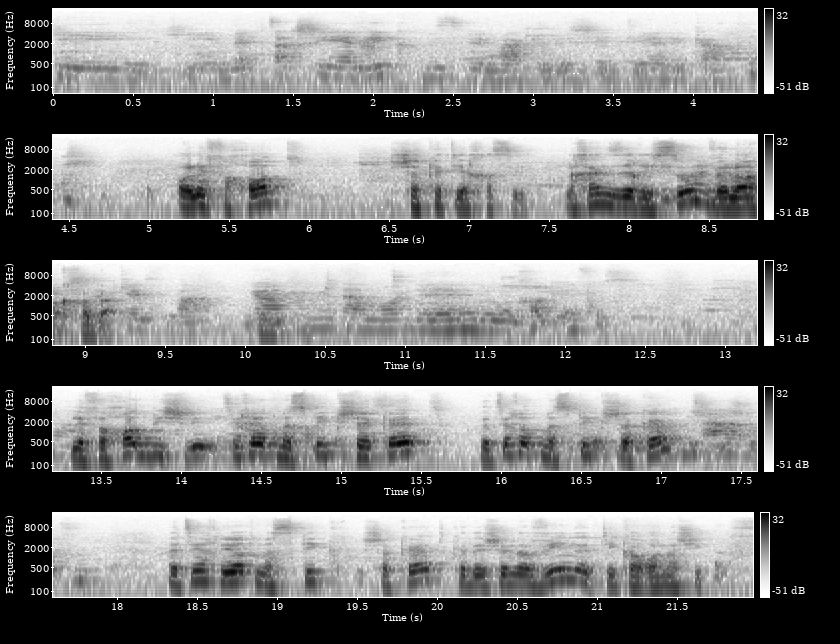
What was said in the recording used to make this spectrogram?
כי צריך שיהיה ריק בסביבה כדי שתהיה ריקה. או לפחות שקט יחסי. לכן זה ריסון ולא הכחדה. גם אם תעמוד במרחק אפס. לפחות בשביל, צריך להיות מספיק שקט, זה צריך להיות מספיק שקט, זה צריך להיות מספיק שקט כדי שנבין את עיקרון השיקוף.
